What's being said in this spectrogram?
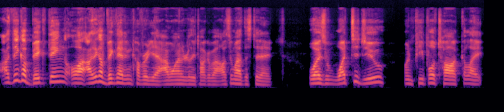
I think a big thing, or I think a big thing I didn't cover yet, I wanted to really talk about. I was thinking about this today, was what to do when people talk like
